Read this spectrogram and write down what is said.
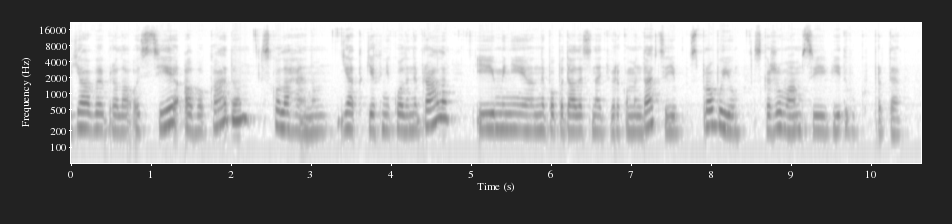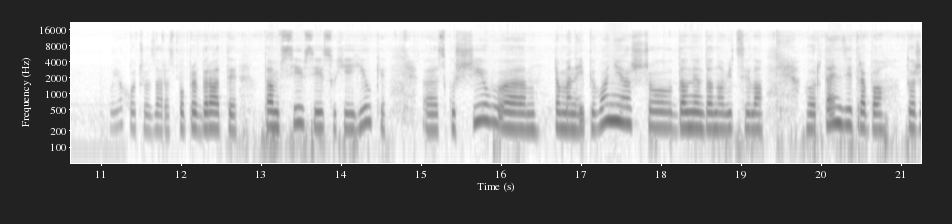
я вибрала ось ці авокадо з колагеном. Я таких ніколи не брала. І мені не попадалось навіть в рекомендації. Спробую, скажу вам свій відгук про те. Бо я хочу зараз поприбирати там всі всі сухі гілки е, з кущів. Е, Там в мене і півонія, що давним-давно відцвіла. Гортензії треба теж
